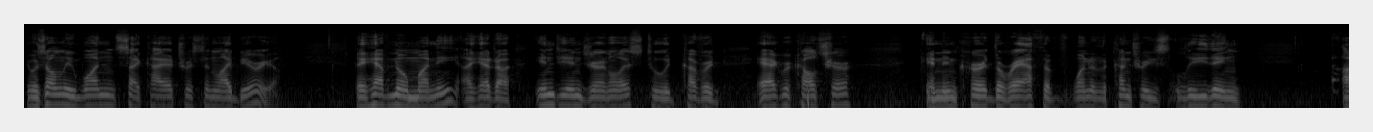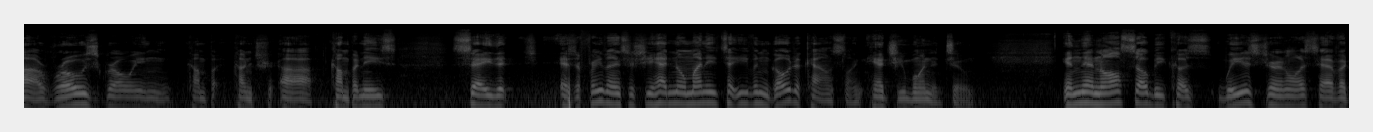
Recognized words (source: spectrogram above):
there was only one psychiatrist in Liberia. They have no money. I had an Indian journalist who had covered agriculture and incurred the wrath of one of the country's leading uh, rose growing country, uh, companies say that as a freelancer, she had no money to even go to counseling had she wanted to. And then also because we as journalists have a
